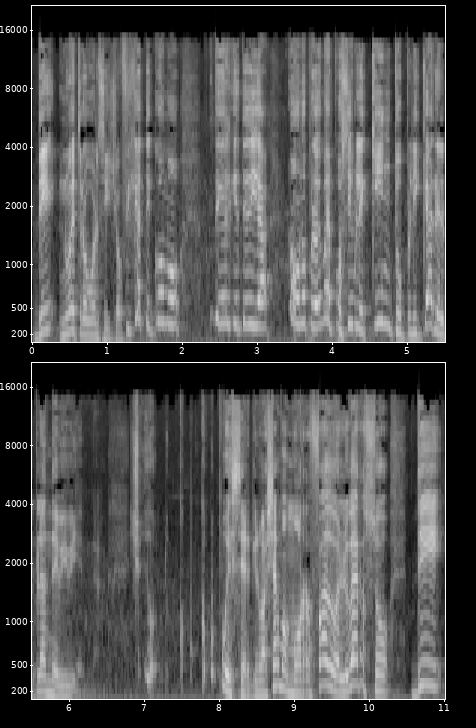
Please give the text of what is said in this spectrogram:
de nuestro bolsillo. Fíjate cómo, el que te diga, no, no, pero además es posible quintuplicar el plan de vivienda. Yo digo, ¿cómo, puede ser que nos hayamos morfado el verso de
